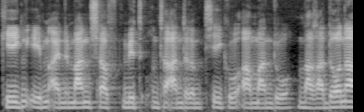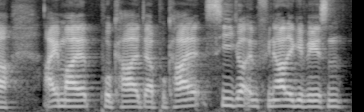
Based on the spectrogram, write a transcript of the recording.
gegen eben eine Mannschaft mit unter anderem Diego Armando Maradona. Einmal Pokal der Pokalsieger im Finale gewesen,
